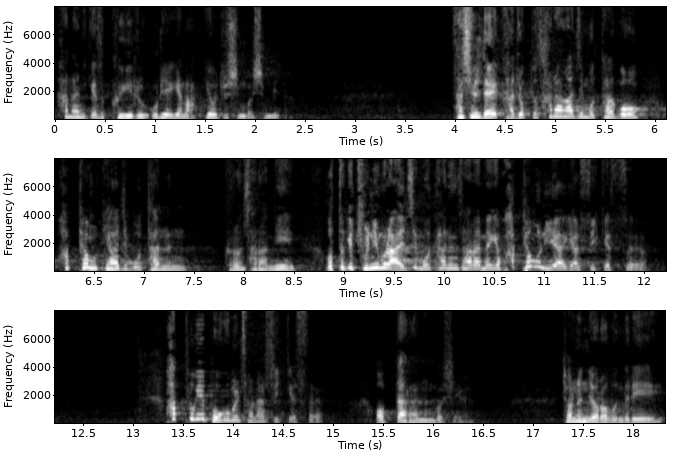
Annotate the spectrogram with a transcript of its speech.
하나님께서 그 일을 우리에게 맡겨주신 것입니다. 사실 내 가족도 사랑하지 못하고 화평케 하지 못하는 그런 사람이 어떻게 주님을 알지 못하는 사람에게 화평을 이야기할 수 있겠어요? 화평의 복음을 전할 수 있겠어요? 없다라는 것이에요. 저는 여러분들이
